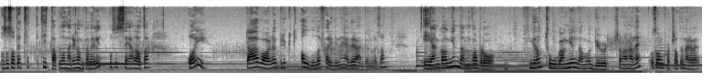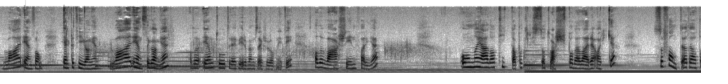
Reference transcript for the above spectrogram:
Og så satt jeg og titta på den gangetabellen, og så ser jeg da at Oi! Der var det brukt alle fargene i hele regnbuen, liksom. Én gangen, den var blå. To gangen, den var gul. Skjønner jeg mener? Og sånn fortsatte nedover. Hver eneste sånn helt til ti-gangen. Hver eneste gange, altså 1, 2, 3, 4, 5, 6, 7, 8, 9, 10, hadde hver sin farge. Og når jeg da titta på kryss og tvers på det der arket, så fant jeg at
